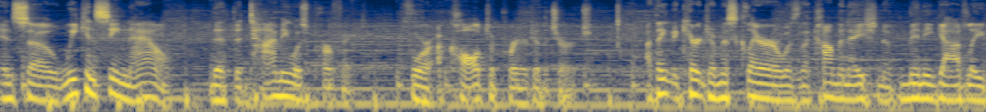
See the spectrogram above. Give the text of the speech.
And so we can see now that the timing was perfect for a call to prayer to the church. I think the character of Miss Clara was the combination of many godly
